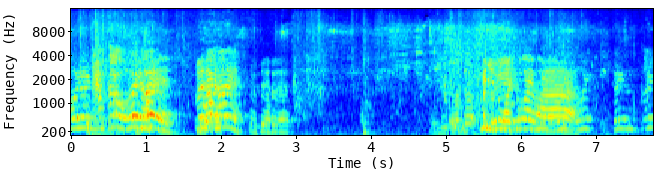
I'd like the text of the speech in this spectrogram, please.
เฮ้ยน้ำเข้าเฮ้ยเฮ้ยเฮ้ยเฮ้ยเฮ้ยมีตัวช่วยมีตัวช่วยว่ะเฮ้ยเฮ้ยเฮ้ย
